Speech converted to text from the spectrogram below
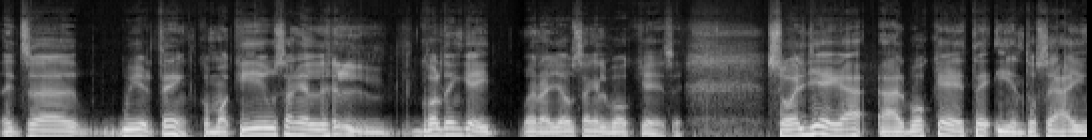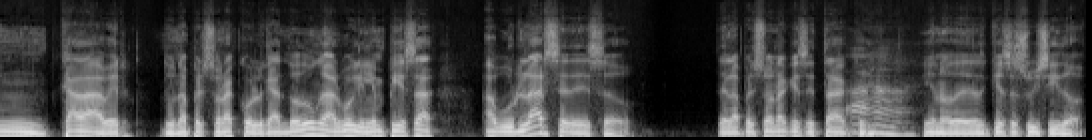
It's a weird thing. Como aquí usan el, el Golden Gate, bueno, allá usan el bosque ese. So él llega al bosque este y entonces hay un cadáver de una persona colgando de un árbol y él empieza a burlarse de eso, de la persona que se está, you know, del que se suicidó.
